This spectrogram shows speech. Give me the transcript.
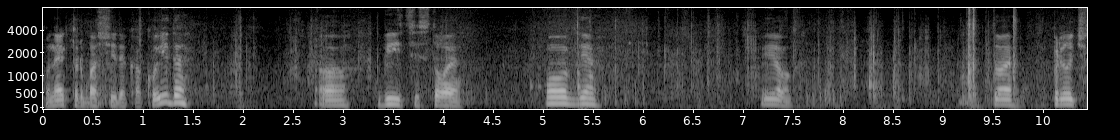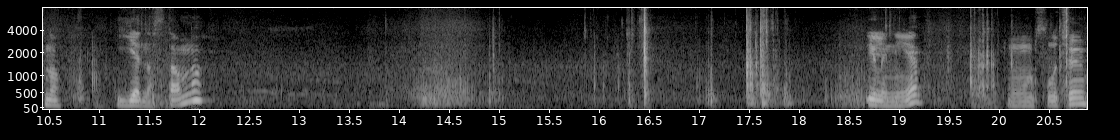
konektor, baš ide kako ide. Vici stoje ovdje. I evo ga. To je prilično jednostavno. ili nije. U ovom slučaju.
